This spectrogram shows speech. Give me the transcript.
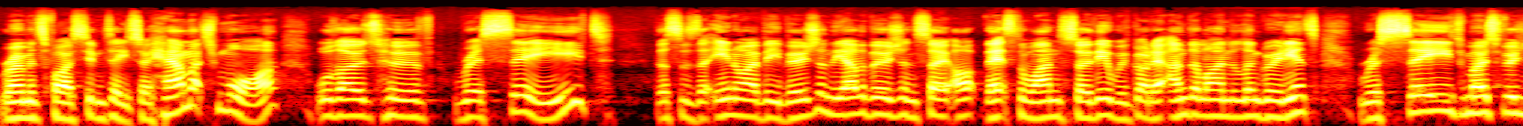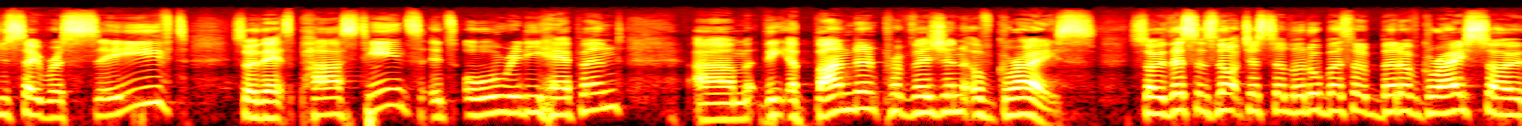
Romans 5:17. So how much more will those who have received this is the NIV version. The other versions say, oh, that's the one. So there we've got our underlined little ingredients. Received. Most versions say received. So that's past tense. It's already happened. Um, the abundant provision of grace. So, this is not just a little bit, a bit of grace. So,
